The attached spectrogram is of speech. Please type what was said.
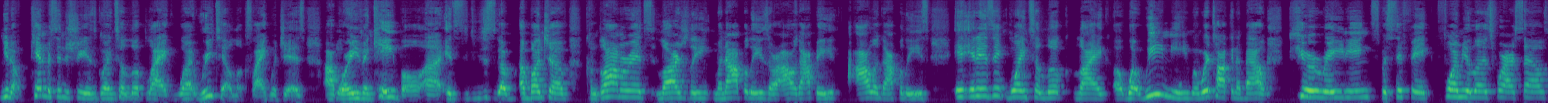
you know, cannabis industry is going to look like what retail looks like, which is, um, or even cable. Uh, it's just a, a, bunch of conglomerates, largely monopolies or oligopolies. It, it isn't going to look like uh, what we need when we're talking about curating specific formulas for ourselves,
